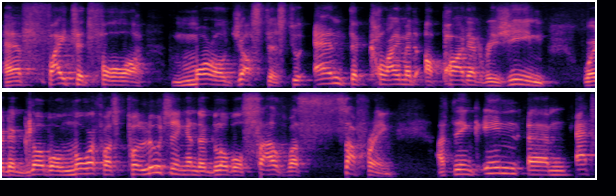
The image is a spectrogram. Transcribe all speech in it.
have fighted for moral justice to end the climate apartheid regime where the global north was polluting and the global south was suffering. I think in um, at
